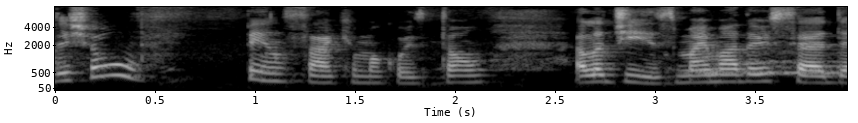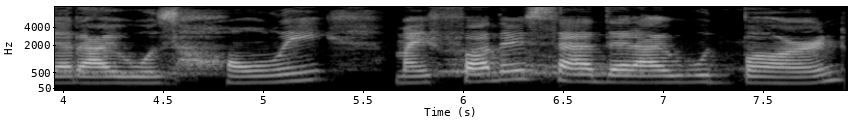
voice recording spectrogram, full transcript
Deixa eu pensar aqui uma coisa. Então, ela diz: My mother said that I was holy. My father said that I would burn.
